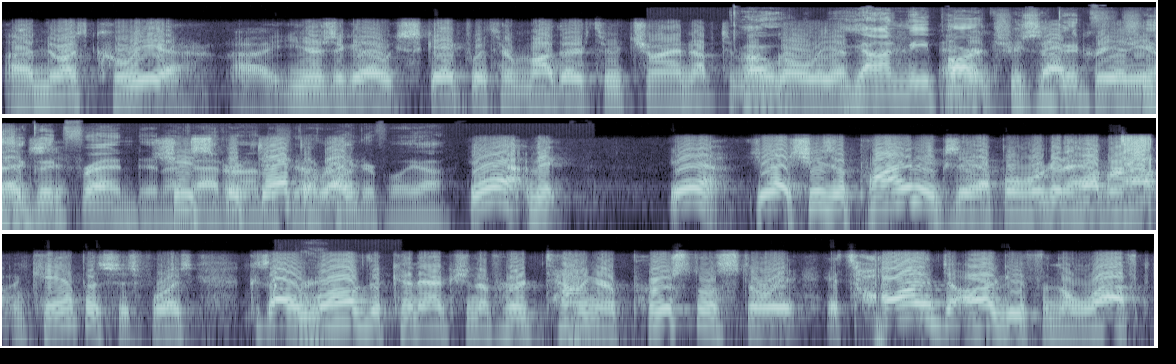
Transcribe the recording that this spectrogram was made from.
uh, North Korea uh, years ago, escaped with her mother through China up to Oh, Mongolia. And Park, she's a good- Korea, she's a good friend, and I've she's had her on the spectacular, right? Wonderful, yeah. Yeah, I mean, yeah, yeah, she's a prime example. We're going to have her out on campuses for us because I love the connection of her telling her personal story. It's hard to argue from the left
